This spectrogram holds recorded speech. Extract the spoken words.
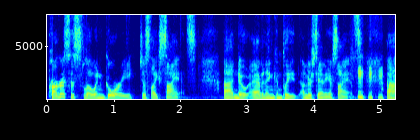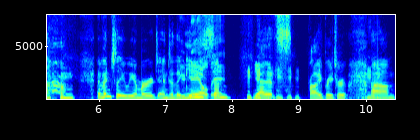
Progress is slow and gory, just like science. Uh, note, I have an incomplete understanding of science. um, eventually, we emerge into the you giddy sun. yeah, that's probably pretty true. Um,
